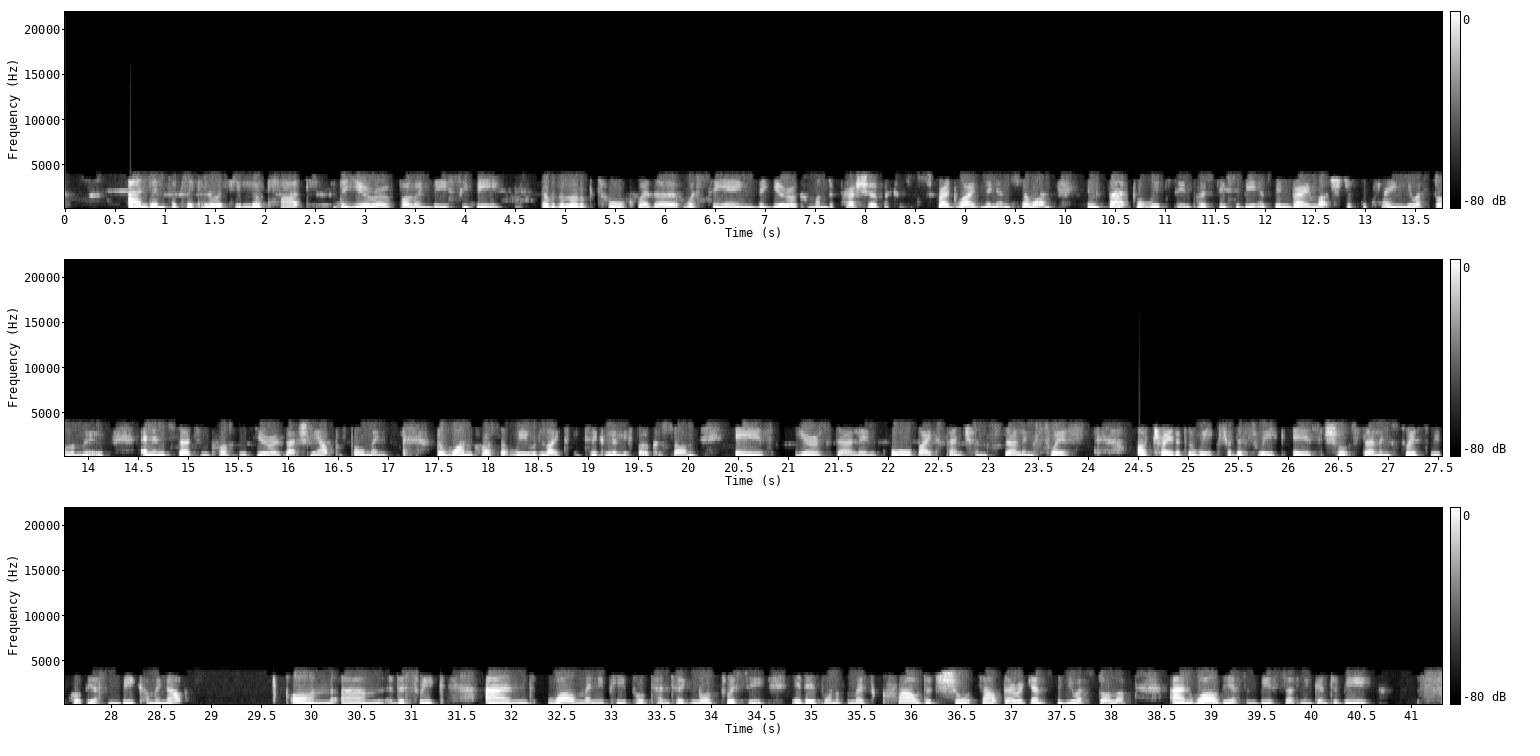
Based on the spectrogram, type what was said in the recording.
And in particular, if you look at the euro following the ECB, there was a lot of talk whether we're seeing the euro come under pressure because of spread widening and so on. In fact, what we've seen post ECB has been very much just a plain US dollar move. And in certain crosses, euro is actually outperforming. The one cross that we would like to particularly focus on is euro sterling or by extension sterling Swiss. Our trade of the week for this week is short sterling Swiss. We've got the SNB coming up on um, this week. And while many people tend to ignore Swissy, it is one of the most crowded shorts out there against the US dollar. And while the SNB is certainly going to be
